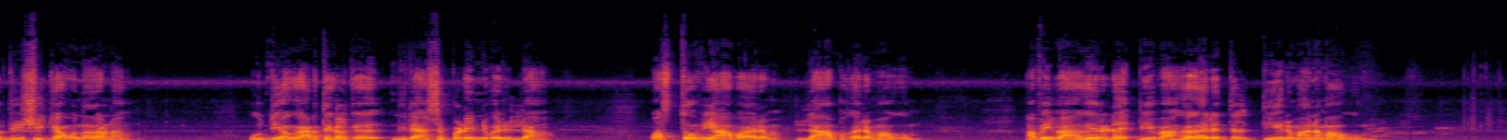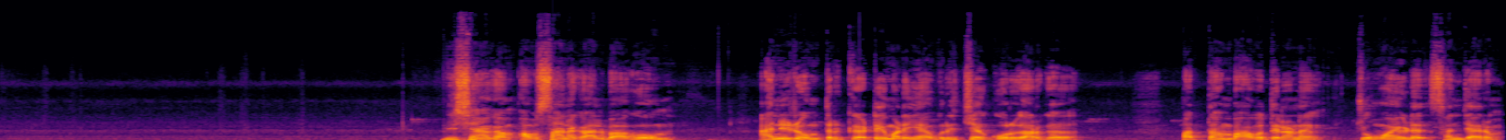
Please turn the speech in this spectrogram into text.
പ്രതീക്ഷിക്കാവുന്നതാണ്. ഉദ്യോഗാർത്ഥികൾക്ക് നിരാശപ്പെടേണ്ടി വരില്ല വസ്തു വ്യാപാരം ലാഭകരമാകും. അവിവാഹിതരുടെ വിവാഹകാര്യത്തിൽ തീരുമാനമാകും. വിശാഖം അവസാന കാൽഭാഗവും അനിഴവും തൃക്കേട്ടയും അടങ്ങിയ വൃശ്ചക്കൂറുകാർക്ക് പത്താം ഭാവത്തിലാണ് ചൊവ്വയുടെ സഞ്ചാരം.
